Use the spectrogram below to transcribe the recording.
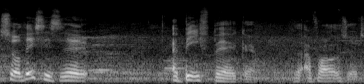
So this is a, a beef burger that I've ordered.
